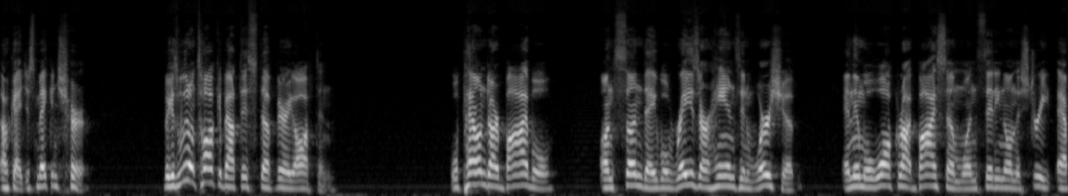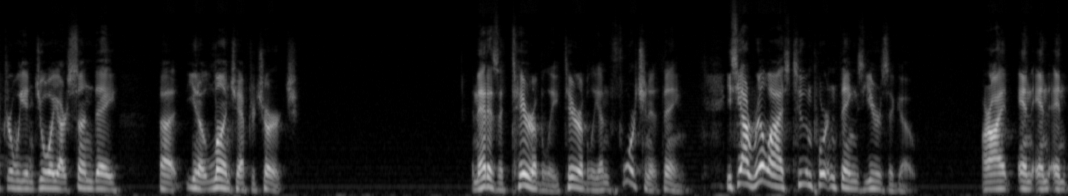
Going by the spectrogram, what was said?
Okay, just making sure. Because we don't talk about this stuff very often. We'll pound our Bible on Sunday, we'll raise our hands in worship, and then we'll walk right by someone sitting on the street after we enjoy our Sunday, uh, you know, lunch after church. And that is a terribly, terribly unfortunate thing. You see, I realized two important things years ago. All right? And and and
